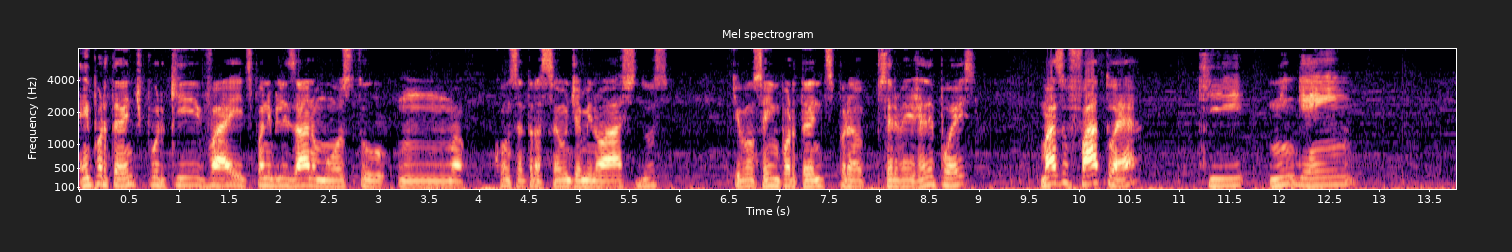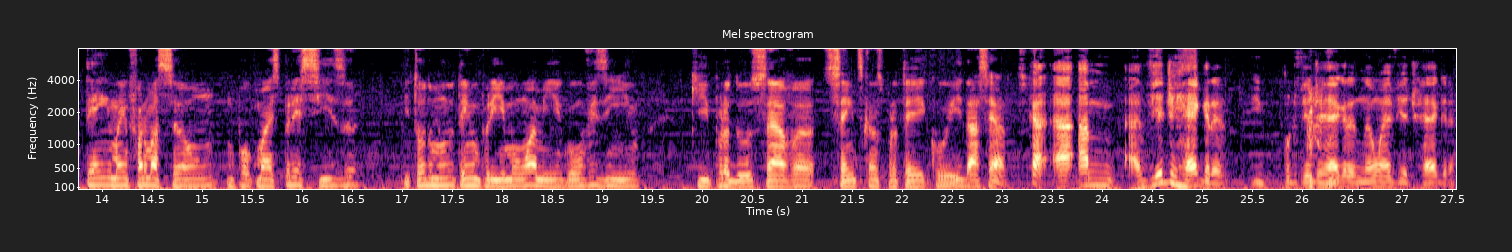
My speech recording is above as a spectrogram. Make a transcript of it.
É importante porque vai disponibilizar no mosto uma concentração de aminoácidos que vão ser importantes para cerveja depois. Mas o fato é que ninguém tem uma informação um pouco mais precisa e todo mundo tem um primo, um amigo, um vizinho que produz ceva sem descanso proteico e dá certo. Cara, a, a, a via de regra, e por via de regra não é via de regra,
